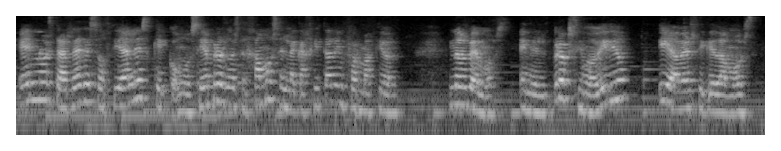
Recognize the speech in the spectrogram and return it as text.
en nuestras redes sociales que como siempre os las dejamos en la cajita de información. Nos vemos en el próximo vídeo y a ver si quedamos.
